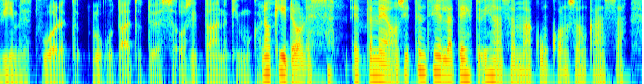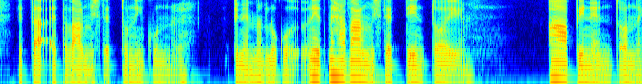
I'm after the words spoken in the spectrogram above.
viimeiset vuodet lukutaitotyössä osittain ainakin mukana. No Kidolessa. Että me on sitten siellä tehty ihan samaa kuin Konson kanssa, että, että valmistettu niin kuin enemmän luku. Niin, että mehän valmistettiin toi Aapinen tonne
